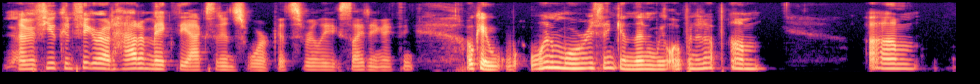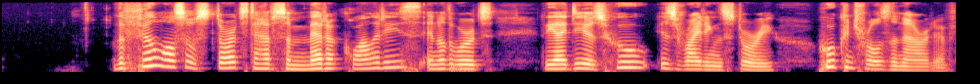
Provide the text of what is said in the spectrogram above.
Yeah. I mean, if you can figure out how to make the accidents work, it's really exciting. I think. Okay, w- one more, I think, and then we'll open it up. Um, um, the film also starts to have some meta qualities. In other words, the idea is who is writing the story, who controls the narrative.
